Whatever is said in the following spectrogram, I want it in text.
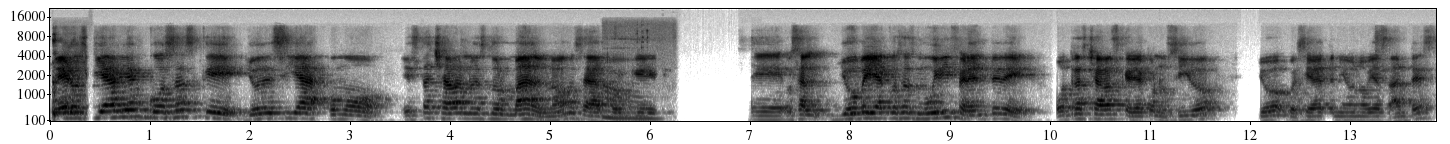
Pero sí habían cosas que yo decía como, esta chava no es normal, ¿no? O sea, porque, eh, o sea, yo veía cosas muy diferentes de otras chavas que había conocido. Yo, pues sí había tenido novias antes.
